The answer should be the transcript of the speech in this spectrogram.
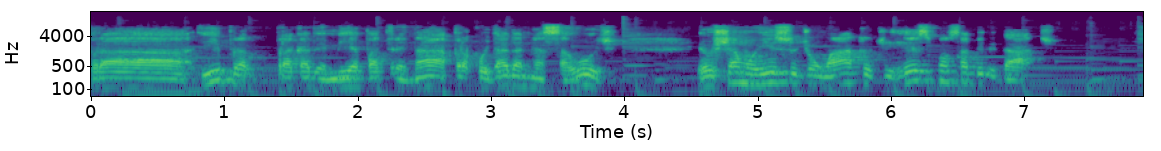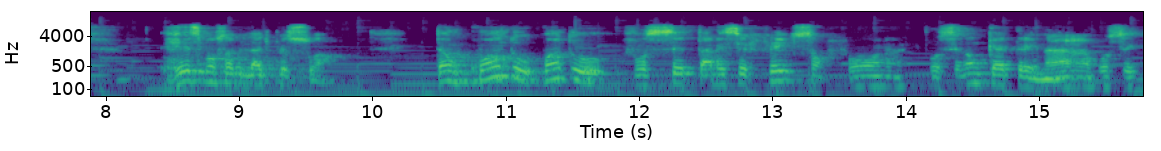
para ir para a academia, para treinar, para cuidar da minha saúde, eu chamo isso de um ato de responsabilidade. Responsabilidade pessoal. Então, quando, quando você está nesse efeito sanfona, você não quer treinar, você,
